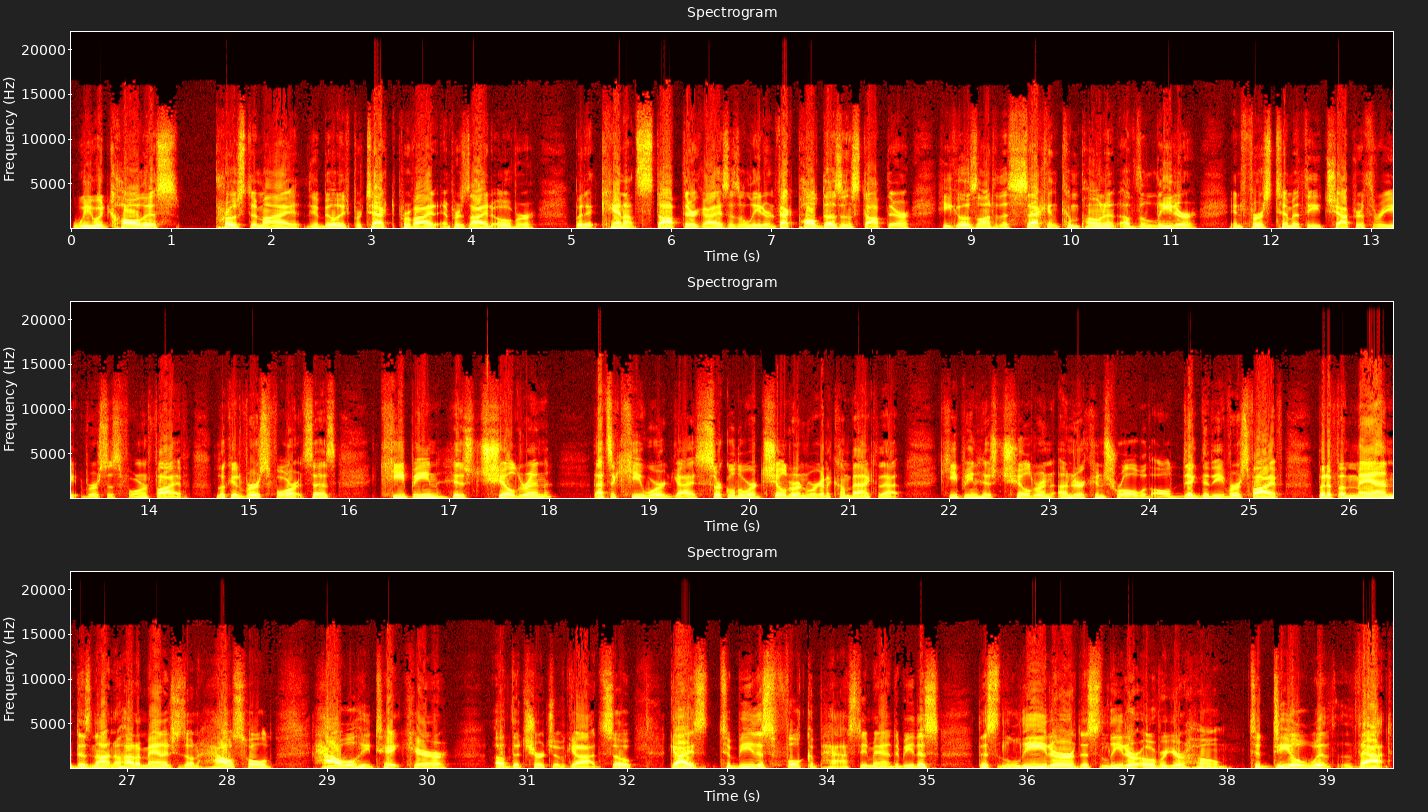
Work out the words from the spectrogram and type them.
we would call this prostomai, the ability to protect, provide, and preside over. But it cannot stop there, guys, as a leader. In fact, Paul doesn't stop there. He goes on to the second component of the leader in 1 Timothy chapter 3, verses 4 and 5. Look at verse 4. It says, keeping his children, That's a key word, guys. Circle the word children. We're going to come back to that. Keeping his children under control with all dignity. Verse 5. But if a man does not know how to manage his own household, how will he take care of the church of God? So, guys, to be this full capacity man, to be this this leader, this leader over your home, to deal with that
